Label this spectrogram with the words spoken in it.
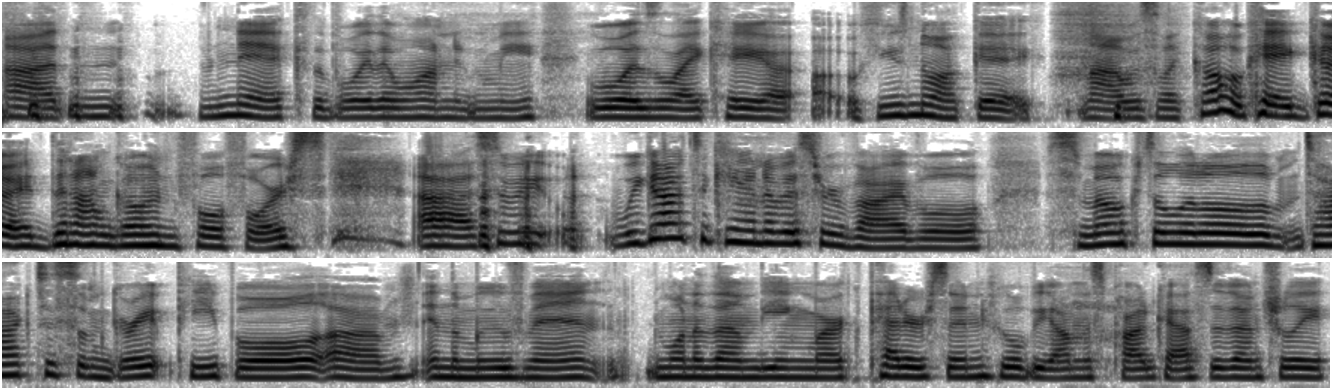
uh, N- Nick, the boy that wanted me, was like, "Hey, uh, uh, he's not gay," and I was like, "Oh, okay, good. Then I'm going full force." Uh, so we we got to cannabis revival, smoked a little, talked to some great people um, in the movement. One of them being Mark Pedersen, who will be on this podcast eventually.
